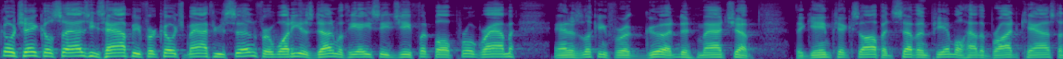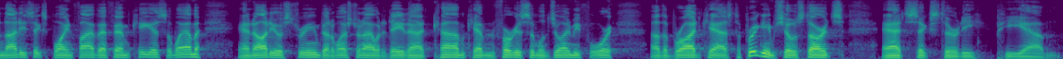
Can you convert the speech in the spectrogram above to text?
Coach Hinkle says he's happy for Coach Mathewson for what he has done with the ACG football program and is looking for a good matchup. The game kicks off at 7 p.m. We'll have the broadcast on 96.5 FM KSOM and audio streamed on westerniowatoday.com. Kevin Ferguson will join me for uh, the broadcast. The pregame show starts at 6.30 p.m.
